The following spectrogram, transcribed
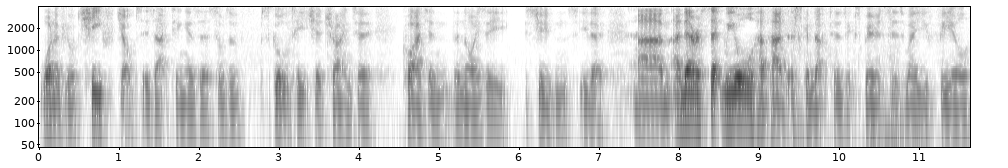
one of your chief jobs is acting as a sort of school teacher, trying to quieten the noisy students. You know, um, and there are set. We all have had as conductors experiences where you feel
